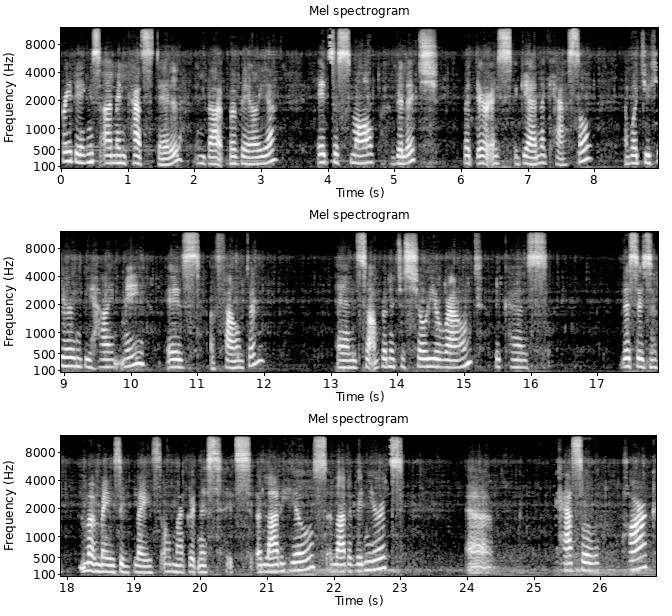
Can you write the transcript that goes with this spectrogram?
Greetings, I'm in Castell in Bavaria. It's a small village, but there is again a castle. And what you're hearing behind me is a fountain. And so I'm going to just show you around because this is an amazing place. Oh my goodness. It's a lot of hills, a lot of vineyards, uh, castle park,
